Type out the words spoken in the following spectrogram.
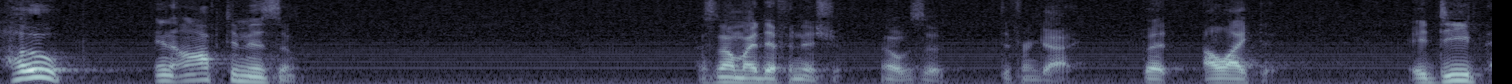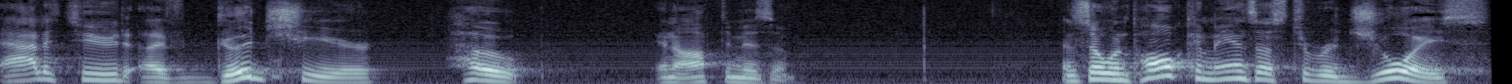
hope, and optimism. That's not my definition. That was a different guy, but I liked it. A deep attitude of good cheer, hope, and optimism. And so when Paul commands us to rejoice,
